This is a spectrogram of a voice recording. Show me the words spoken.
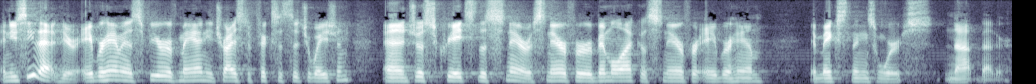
And you see that here. Abraham has fear of man. He tries to fix a situation, and it just creates this snare a snare for Abimelech, a snare for Abraham. It makes things worse, not better.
